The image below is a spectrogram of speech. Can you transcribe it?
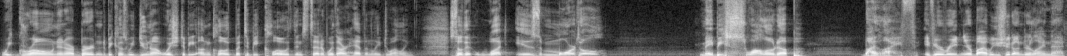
we groan and are burdened because we do not wish to be unclothed, but to be clothed instead of with our heavenly dwelling, so that what is mortal may be swallowed up by life. If you're reading your Bible, you should underline that.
